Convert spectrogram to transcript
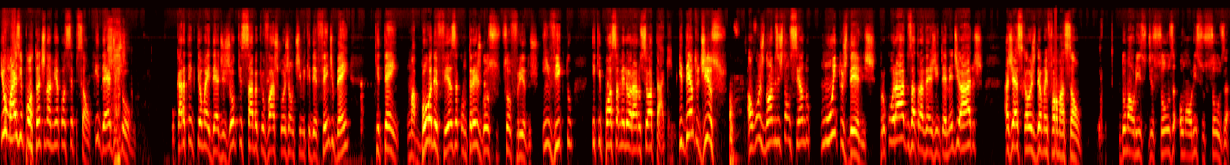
E o mais importante na minha concepção, ideia de jogo. O cara tem que ter uma ideia de jogo que saiba que o Vasco hoje é um time que defende bem, que tem uma boa defesa, com três gols sofridos, invicto, e que possa melhorar o seu ataque. E dentro disso, alguns nomes estão sendo, muitos deles, procurados através de intermediários. A Jéssica hoje deu uma informação do Maurício de Souza, ou Maurício Souza.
